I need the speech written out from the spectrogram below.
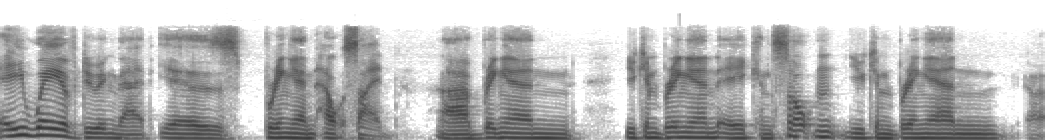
a way of doing that is bring in outside. Uh, bring in. You can bring in a consultant. You can bring in uh,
